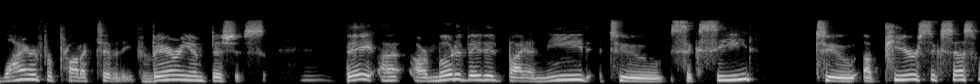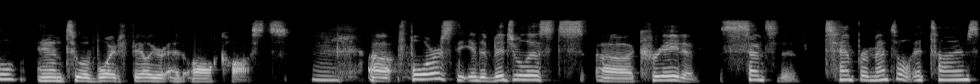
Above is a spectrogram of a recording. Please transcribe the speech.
wired for productivity. Very ambitious. They uh, are motivated by a need to succeed, to appear successful, and to avoid failure at all costs. Mm. Uh, fours, the individualists, uh, creative, sensitive, temperamental at times.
